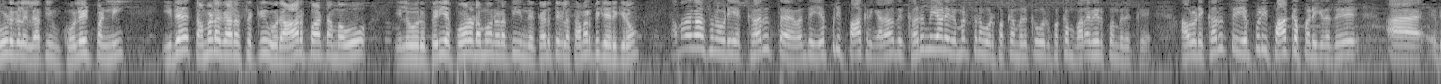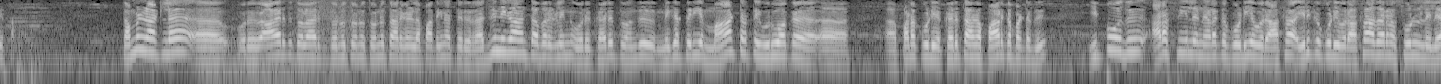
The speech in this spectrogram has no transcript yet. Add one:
ஊழல்கள் எல்லாத்தையும் கொலேட் பண்ணி இதை தமிழக அரசுக்கு ஒரு ஆர்ப்பாட்டமாவோ இல்ல ஒரு பெரிய போராட்டமோ நடத்தி இந்த கருத்துக்களை சமர்ப்பிக்க இருக்கிறோம். கமலஹாசனுடைய கருத்தை வந்து எப்படி பாக்குறீங்க அதாவது கடுமையான விமர்சனம் ஒரு பக்கம் இருக்கு ஒரு பக்கம் வரவேற்பும் இருக்கு. அவருடைய கருத்து எப்படி பார்க்கப்படுகிறது? எப்படி தமிழ்நாட்டில் ஒரு ஆயிரத்தி தொள்ளாயிரத்தி தொண்ணூத்தி தொண்ணூத்தாறுகளில் பாத்தீங்கன்னா திரு ரஜினிகாந்த் அவர்களின் ஒரு கருத்து வந்து மிகப்பெரிய மாற்றத்தை உருவாக்க படக்கூடிய கருத்தாக பார்க்கப்பட்டது. இப்போது அரசியலில் நடக்கக்கூடிய ஒரு அசா இருக்கக்கூடிய ஒரு அசாதாரண சூழ்நிலையில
